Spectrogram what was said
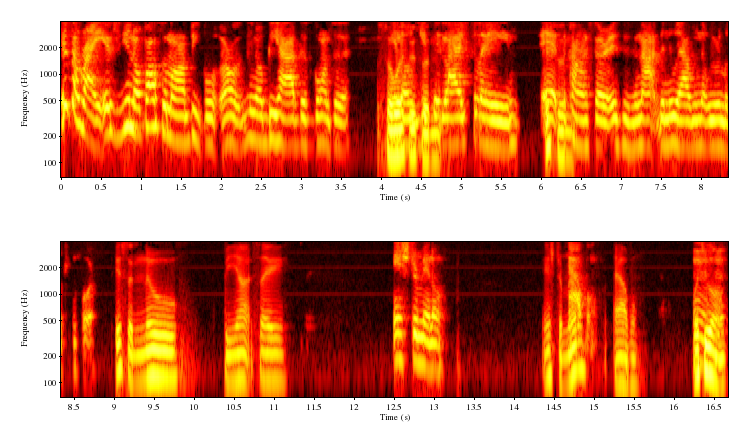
it's all right. It's you know false alarm people, uh, you know, BeyHive that's going to So you it's know it's get a their live slave at the a- concert. This is not the new album that we were looking for. it's a new Beyonce Instrumental instrumental album. album. What you Mhm. on?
